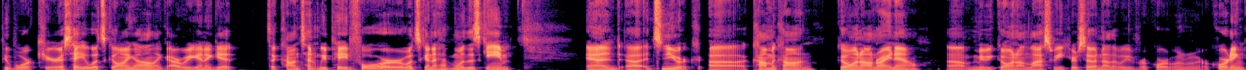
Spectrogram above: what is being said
people were curious, hey, what's going on? Like, are we going to get the content we paid for, or what's going to happen with this game? And uh, it's New York uh, Comic Con going on right now, um, maybe going on last week or so. Now that we've recorded when we are recording,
